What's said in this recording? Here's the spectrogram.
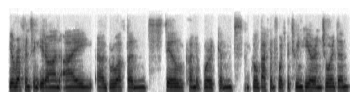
You're referencing iran. I uh, grew up and still kind of work and go back and forth between here and jordan.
